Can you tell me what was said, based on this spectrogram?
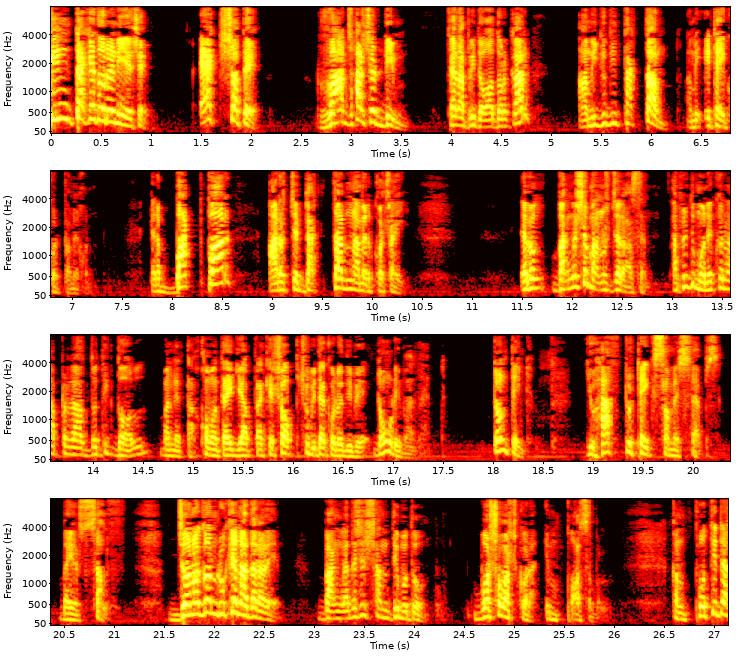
তিনটাকে ধরে নিয়েছে। একসাথে রাজহাঁসের ডিম থেরাপি দেওয়া দরকার। আমি যদি থাকতাম, আমি এটাই করতাম এখন। এরা বাটপার আর হচ্ছে ডাক্তার নামের কষাই এবং বাংলাদেশের মানুষ যারা আছেন, আপনি যদি মনে করেন আপনার রাজনৈতিক দল মানে তা ক্ষমতায় গিয়ে আপনাকে সব সুবিধা করে দিবে don't river that don't think you have to take some steps by yourself জনগণ রুখে না দাঁড়ালে বাংলাদেশের শান্তি মতো বসবাস করা ইম্পসিবল কারণ প্রতিটা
